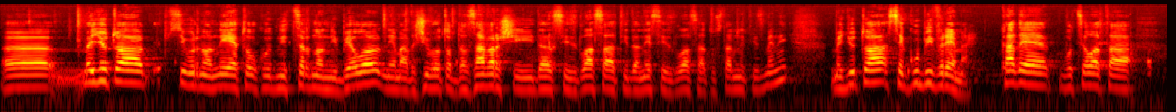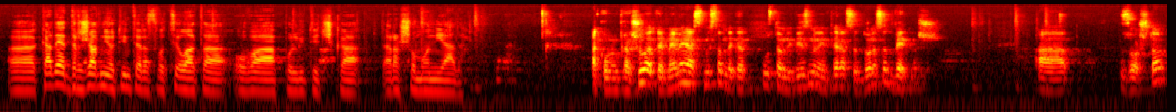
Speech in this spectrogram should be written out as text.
меѓутоа, сигурно не е толку ни црно ни бело, нема да животот да заврши и да се изгласаат и да не се изгласаат уставните измени, меѓутоа се губи време. Каде е во целата каде е државниот интерес во целата оваа политичка рашомонијада? Ако ме прашувате мене, јас мислам дека уставните измени интерес се донесат веднаш. А, Зошто?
